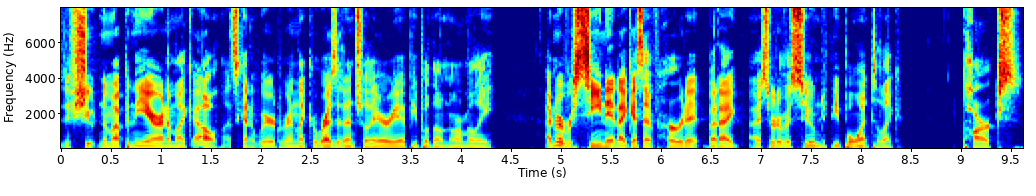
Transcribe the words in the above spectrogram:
they're shooting them up in the air, and I'm like, oh, that's kind of weird. We're in like a residential area. People don't normally. I've never seen it. I guess I've heard it, but I, I sort of assumed people went to like parks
